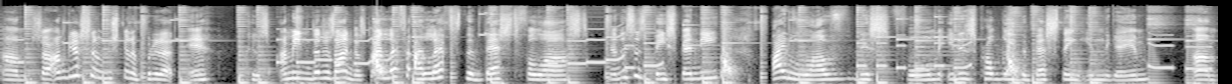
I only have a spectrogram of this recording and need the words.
Um, so I'm guessing I'm just going to put it at eh because I mean the design does. I left I left the best for last. Now this is Beast Bendy. I love this form. It is probably the best thing in the game. Um,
